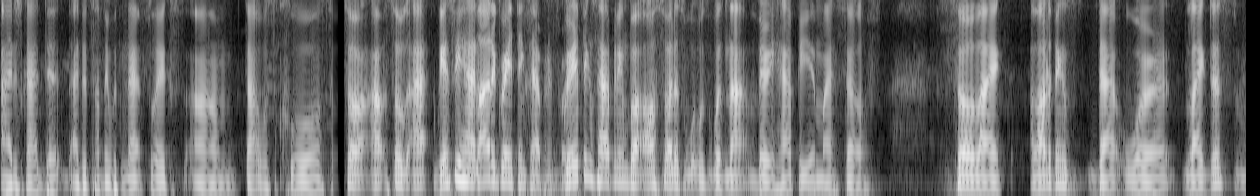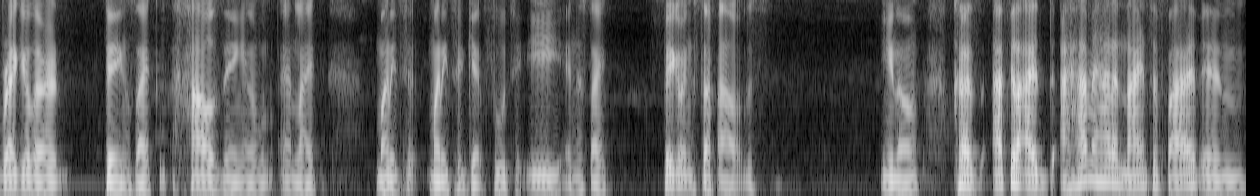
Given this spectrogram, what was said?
I just got did, I did something with Netflix. Um, that was cool. So so I, so I guess he had a lot of great things happening for great you things happening, but also I just was was not very happy in myself. So like a lot of things that were like just regular things like housing and and like money to money to get food to eat and just like figuring stuff out. Just you know, because I feel like I I haven't had a nine to five in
